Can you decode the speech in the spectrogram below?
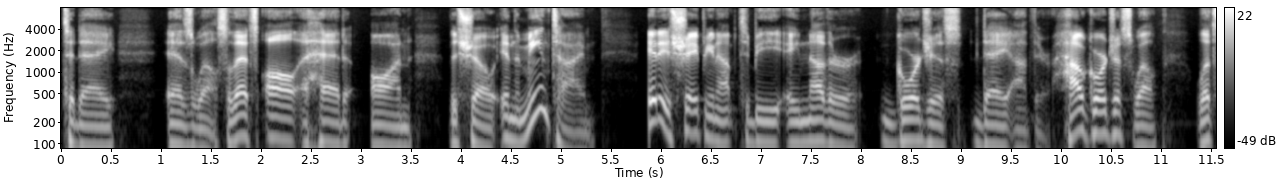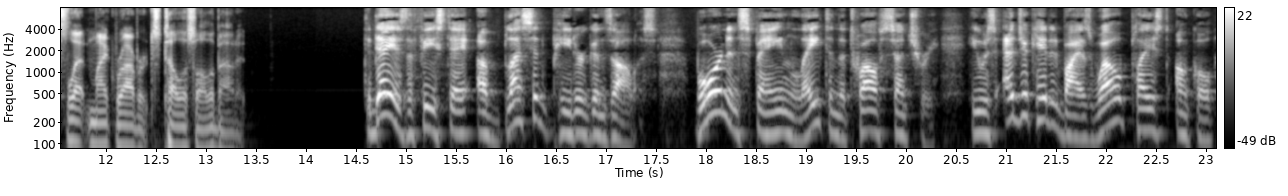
today as well. So that's all ahead on the show. In the meantime, it is shaping up to be another gorgeous day out there. How gorgeous? Well, let's let Mike Roberts tell us all about it. Today is the feast day of Blessed Peter Gonzalez. Born in Spain late in the 12th century, he was educated by his well placed uncle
